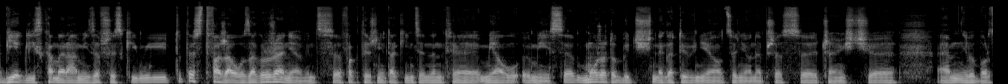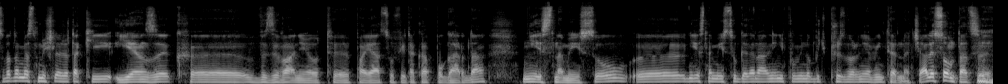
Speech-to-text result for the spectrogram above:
biegli z kamerami ze wszystkim i to też stwarzało zagrożenia, więc faktycznie taki incydent miał miejsce. Może to być negatywnie ocenione przez część wyborców, natomiast myślę, że taki język, wyzywanie od pajaców i taka pogarda nie jest na miejscu. e, Nie jest na miejscu generalnie, nie powinno być przyzwolenia w internecie, ale są tacy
